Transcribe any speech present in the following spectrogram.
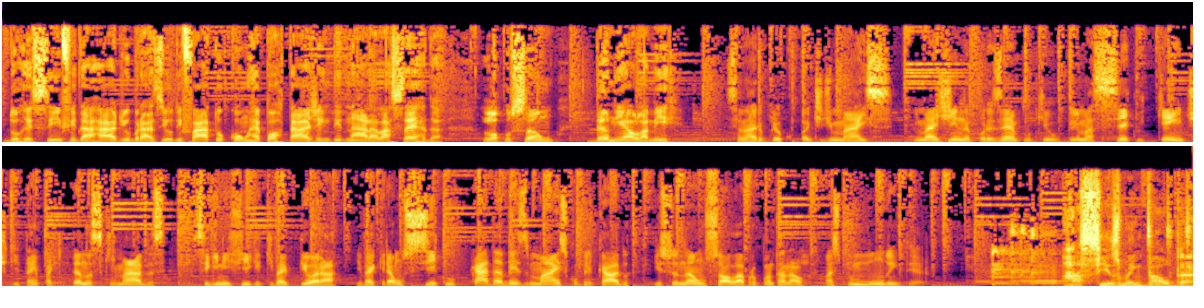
Do Recife, da Rádio Brasil de Fato, com reportagem de Nara Lacerda. Locução: Daniel Lamir. Cenário preocupante demais. Imagina, por exemplo, que o clima seco e quente que está impactando as queimadas significa que vai piorar e vai criar um ciclo cada vez mais complicado. Isso não só lá para o Pantanal, mas para o mundo inteiro. Racismo em pauta.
